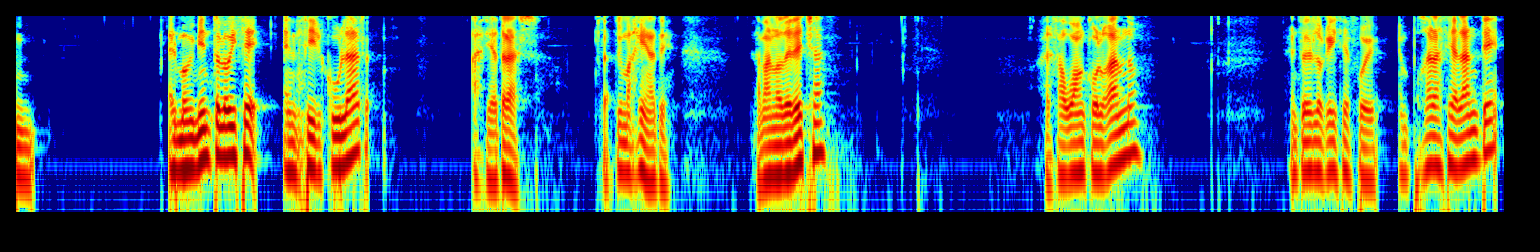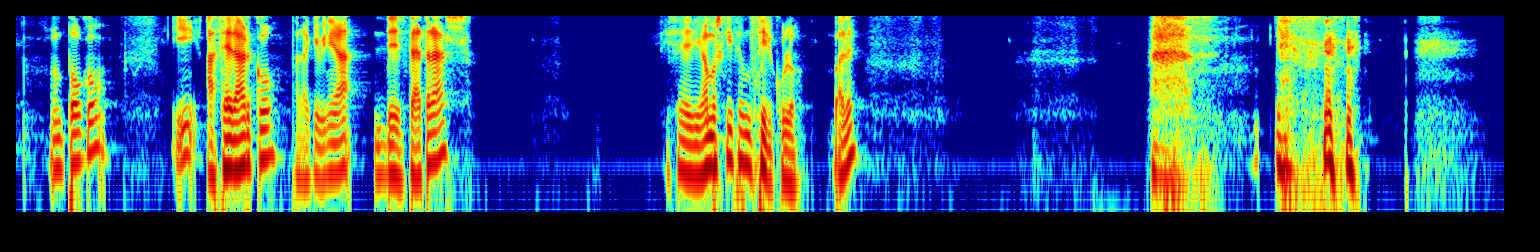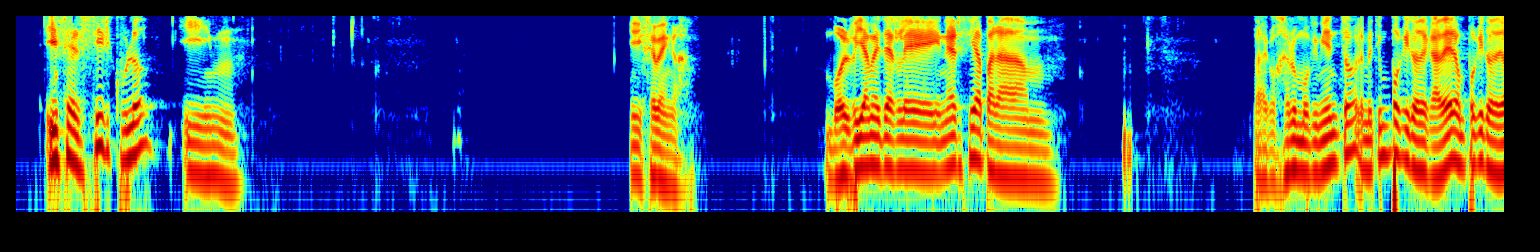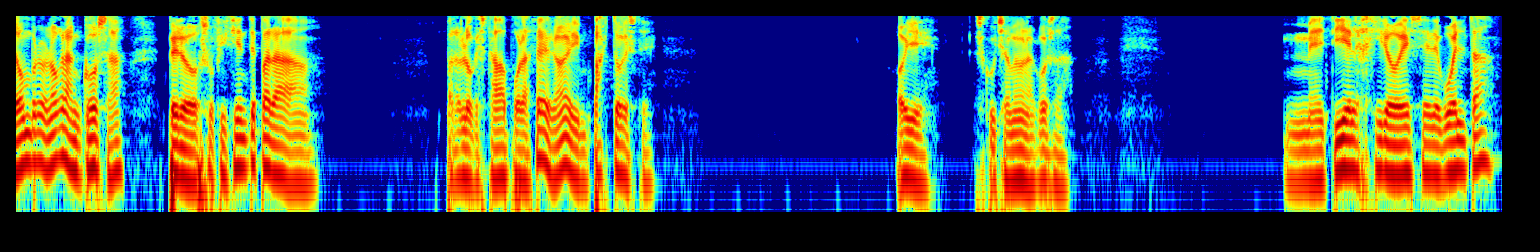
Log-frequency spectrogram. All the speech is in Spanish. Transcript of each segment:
el movimiento lo hice en circular hacia atrás. O sea, tú imagínate, la mano derecha, Alfa One colgando. Entonces lo que hice fue empujar hacia adelante un poco y hacer arco para que viniera desde atrás. Dice, digamos que hice un círculo, ¿vale? hice el círculo y... y dije, venga. Volví a meterle inercia para para coger un movimiento, le metí un poquito de cadera, un poquito de hombro, no gran cosa, pero suficiente para para lo que estaba por hacer, ¿no? El impacto este. Oye, escúchame una cosa. Metí el giro ese de vuelta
